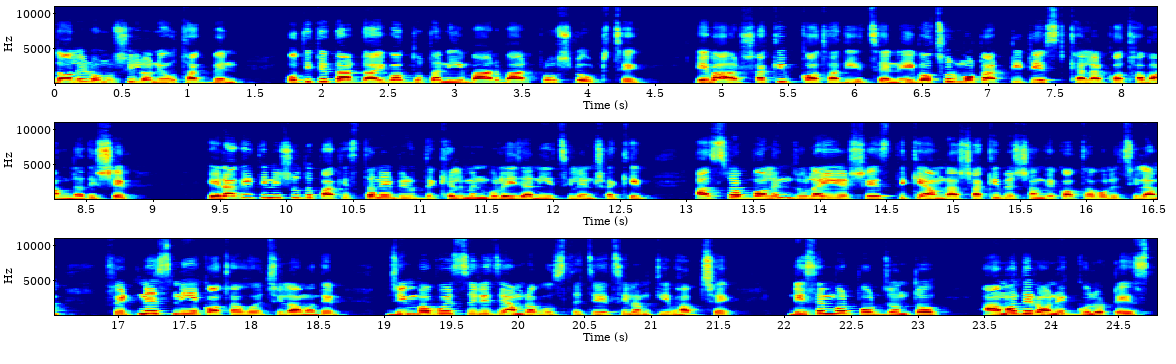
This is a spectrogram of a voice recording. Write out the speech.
দলের অনুশীলনেও থাকবেন। অতীতে তার দায়বদ্ধতা নিয়ে বারবার প্রশ্ন উঠছে। এবার সাকিব কথা দিয়েছেন, এই বছর মোট আটটি টেস্ট খেলার কথা বাংলাদেশের। এর আগে তিনি শুধু পাকিস্তানের বিরুদ্ধে খেলবেন বলেই জানিয়েছিলেন সাকিব। আশরাফ বলেন, জুলাইয়ের শেষ দিকে আমরা সাকিবের সঙ্গে কথা বলেছিলাম। ফিটনেস নিয়ে কথা হয়েছিল আমাদের। জিম্বাবুয়ে সিরিজে আমরা বুঝতে চেয়েছিলাম কি ভাবছে। ডিসেম্বর পর্যন্ত আমাদের অনেকগুলো টেস্ট,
